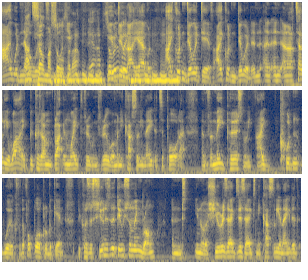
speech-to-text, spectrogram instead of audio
Work for, I would never I'd sell my for soul for you. that. Yeah, absolutely. You do that, yeah, but mm-hmm. I couldn't do it, Dave. I couldn't do it, and, and and and I'll tell you why. Because I'm black and white through and through. I'm a Newcastle United supporter, and for me personally, I couldn't work for the football club again because as soon as they do something wrong. And you know, as sure as eggs is eggs, Newcastle United,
